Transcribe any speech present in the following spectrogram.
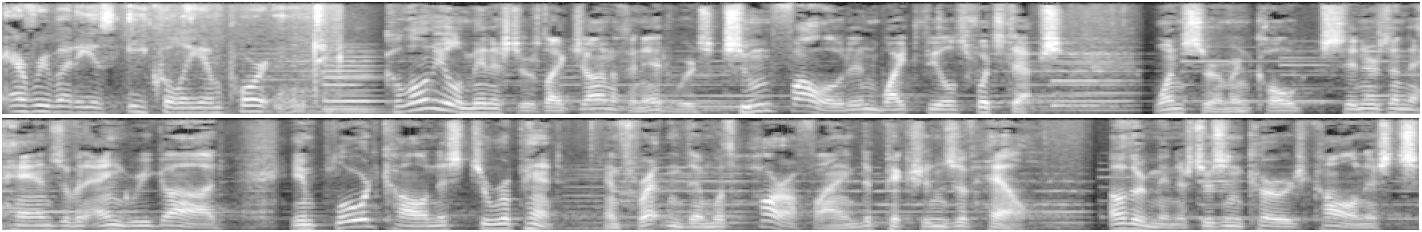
everybody is equally important. Colonial ministers like Jonathan Edwards soon followed in Whitefield's footsteps. One sermon, called Sinners in the Hands of an Angry God, implored colonists to repent and threatened them with horrifying depictions of hell. Other ministers encourage colonists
